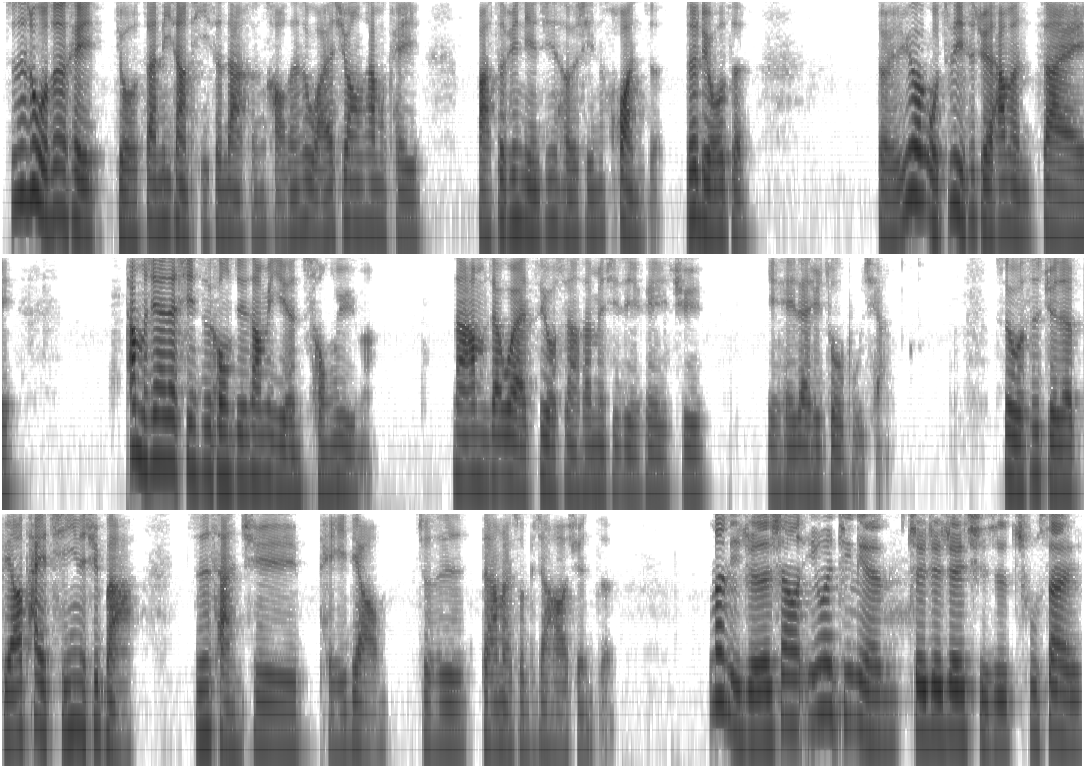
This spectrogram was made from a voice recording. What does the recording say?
就是如果真的可以有战力上提升，当然很好。但是我还希望他们可以把这批年轻核心换着，就留着。对，因为我自己是觉得他们在他们现在在薪资空间上面也很充裕嘛，那他们在未来自由市场上面其实也可以去，也可以再去做补强。所以我是觉得不要太轻易的去把资产去赔掉，就是对他们来说比较好的选择。那你觉得像，因为今年 J J J 其实出赛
